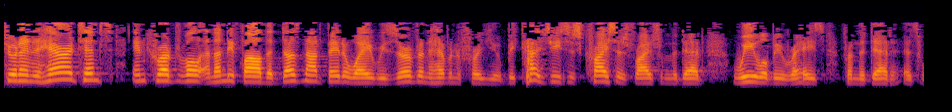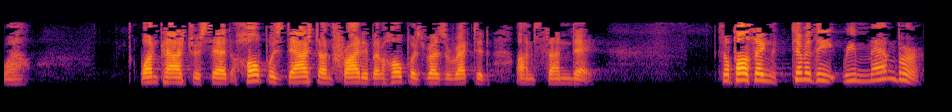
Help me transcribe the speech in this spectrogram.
to an inheritance incorruptible and undefiled that does not fade away, reserved in heaven for you. Because Jesus Christ is raised from the dead, we will be raised from the dead as well. One pastor said, hope was dashed on Friday, but hope was resurrected on Sunday. So Paul's saying, Timothy, remember.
